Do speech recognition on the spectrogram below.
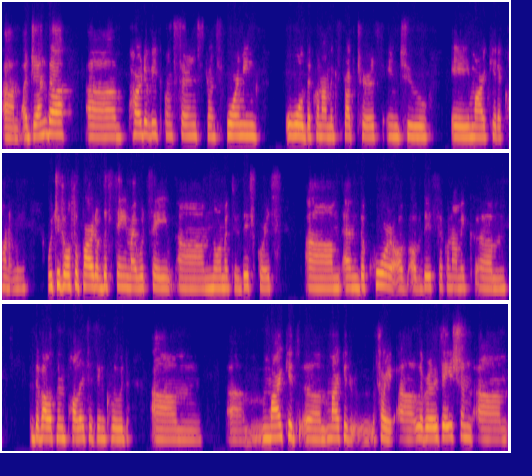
um, agenda, part of it concerns transforming old economic structures into a market economy which is also part of the same, I would say, um, normative discourse. Um, and the core of, of this economic um, development policies include um, um, market, uh, market, sorry, uh, liberalization um,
